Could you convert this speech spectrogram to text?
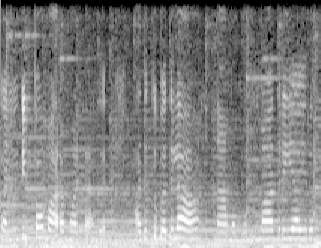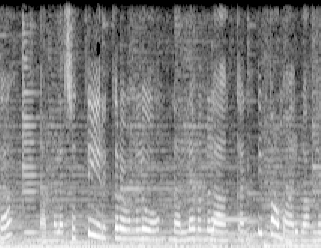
கண்டிப்பாக மாற மாட்டாங்க அதுக்கு பதிலாக நாம் முன்மாதிரியாக இருந்தால் நம்மளை சுற்றி இருக்கிறவங்களும் நல்லவங்களா கண்டிப்பாக மாறுவாங்க.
